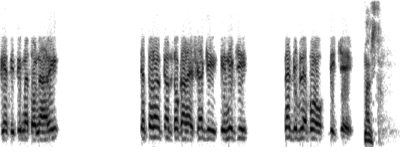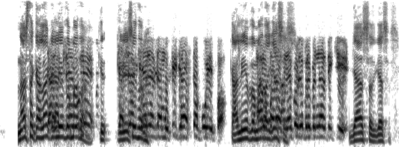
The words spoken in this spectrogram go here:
διαιτητή με τον Άρη και τώρα κάτι στο Καραϊσκάκι η νίκη δεν την βλέπω δίκαιη. Μάλιστα. Να είστε καλά, Για να καλή ξέρουμε, εβδομάδα. και Κύριε- σαν Κύριε Σίδωρε, και να μου πει και αυτά που είπα. καλή εβδομάδα, Αλλά ο γεια σας. Παναθηναϊκός δεν πρέπει να έρθει εκεί. Γεια σας, γεια σας.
